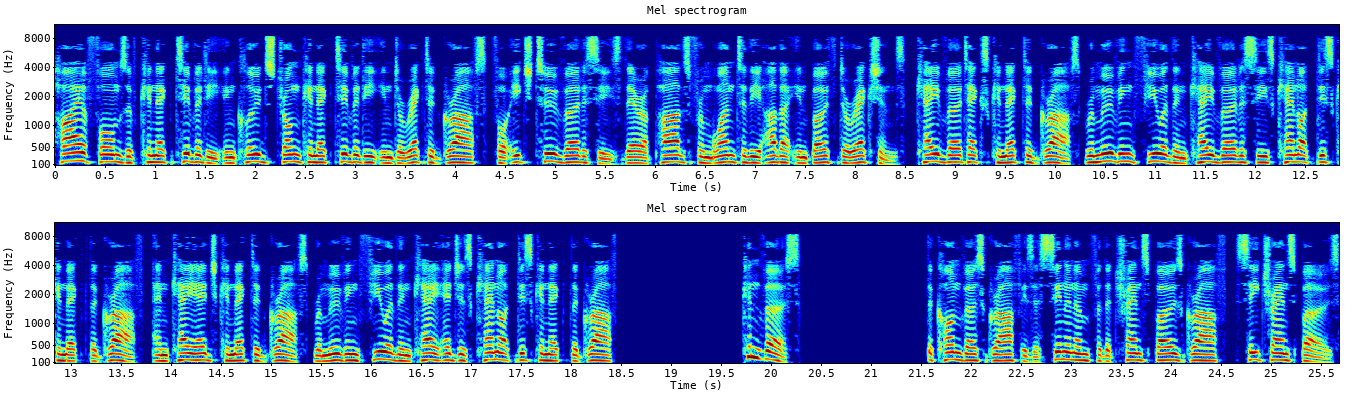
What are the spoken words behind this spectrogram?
Higher forms of connectivity include strong connectivity in directed graphs for each two vertices there are paths from one to the other in both directions. K-vertex connected graphs removing fewer than k vertices cannot disconnect the graph, and k-edge connected graphs removing fewer than k edges cannot disconnect the graph. Converse The converse graph is a synonym for the transpose graph, see transpose.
